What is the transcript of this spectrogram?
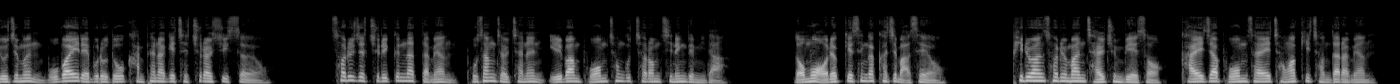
요즘은 모바일 앱으로도 간편하게 제출할 수 있어요. 서류 제출이 끝났다면 보상 절차는 일반 보험 청구처럼 진행됩니다. 너무 어렵게 생각하지 마세요. 필요한 서류만 잘 준비해서 가해자 보험사에 정확히 전달하면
